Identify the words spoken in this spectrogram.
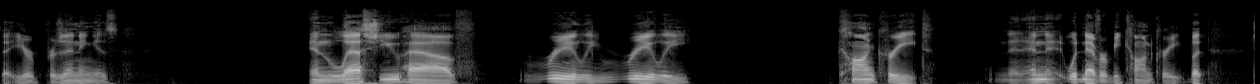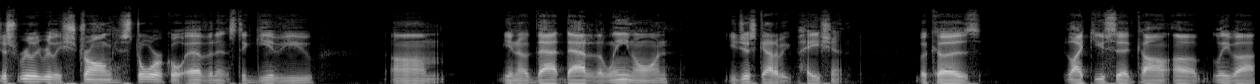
that you're presenting is unless you have really, really concrete, and it would never be concrete, but just really, really strong historical evidence to give you, um, you know, that data to lean on. You just got to be patient because, like you said, uh, Levi,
